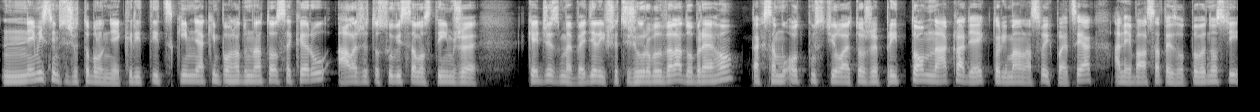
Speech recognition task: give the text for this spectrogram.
nemyslím si, že to bolo nekritickým nejakým pohľadom na toho Sekeru, ale že to súviselo s tým, že keďže sme vedeli všetci, že urobil veľa dobrého, tak sa mu odpustilo aj to, že pri tom náklade, ktorý mal na svojich pleciach a nebal sa tej zodpovednosti,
